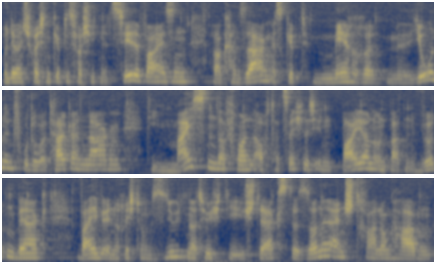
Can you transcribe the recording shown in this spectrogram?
und dementsprechend gibt es verschiedene Zählweisen. Aber man kann sagen, es gibt mehrere Millionen Photovoltaikanlagen, die meisten davon auch tatsächlich in Bayern und Baden-Württemberg, weil wir in Richtung Süd natürlich die stärkste Sonneneinstrahlung haben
